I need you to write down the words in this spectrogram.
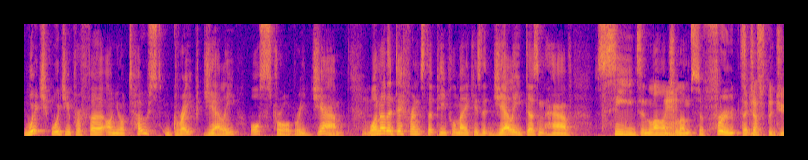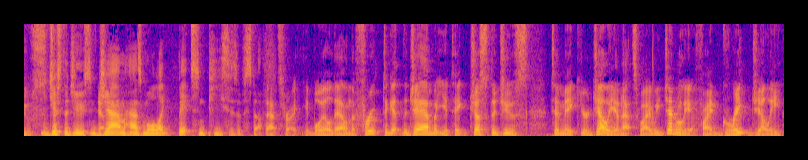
Which would you prefer on your toast, grape jelly or strawberry jam? Hmm. One other difference that people make is that jelly doesn't have seeds and large lumps of fruit, Hmm. It's just the juice. just the juice, and jam has more like bits and pieces of stuff. That's right. You boil down the fruit to get the jam, but you take just the juice to make your jelly. And that's why we generally find grape jelly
